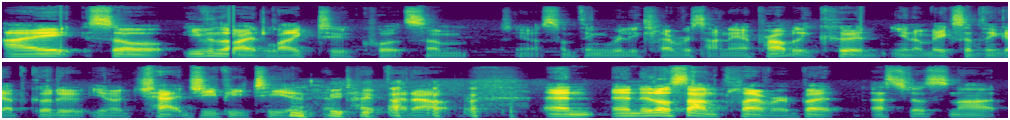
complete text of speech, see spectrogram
I so even though I'd like to quote some you know something really clever sounding, I probably could you know make something up, go to you know Chat GPT and, and type yeah. that out, and and it'll sound clever, but that's just not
